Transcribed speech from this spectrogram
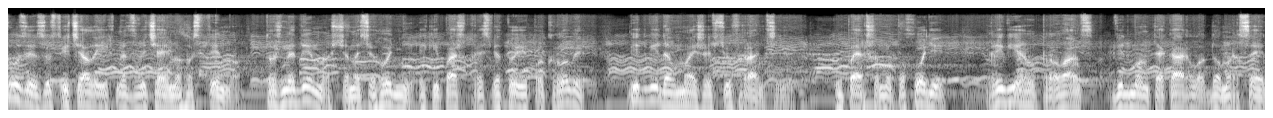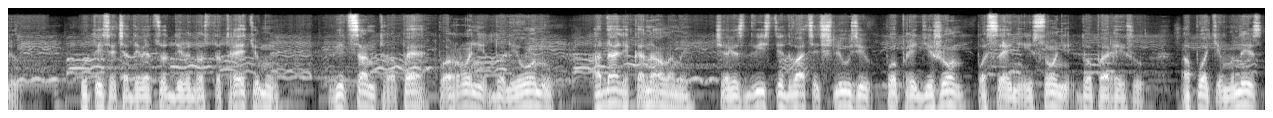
Французи зустрічали їх надзвичайно гостинно. Тож не дивно, що на сьогодні екіпаж Пресвятої Покрови відвідав майже всю Францію. У першому поході Рив'єру Прованс від Монте-Карло до Марселю. У 1993-му від Сан-Тропе по Роні до Ліону, а далі каналами через 220 шлюзів попри Діжон, по Сені і Соні до Парижу, а потім вниз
